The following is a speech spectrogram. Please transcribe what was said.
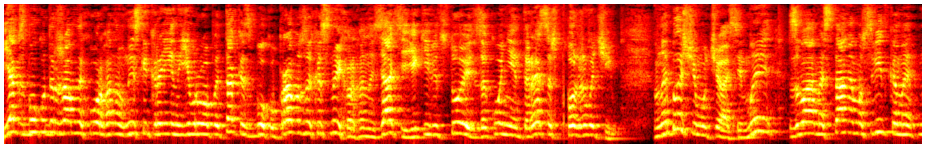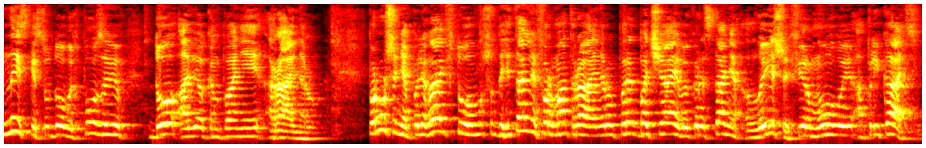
Як з боку державних органів низки країн Європи, так і з боку правозахисних організацій, які відстоюють законні інтереси споживачів. В найближчому часі ми з вами станемо свідками низки судових позовів до авіакомпанії Райнеру. Порушення полягають в тому, що дигітальний формат райнеру передбачає використання лише фірмової аплікації.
